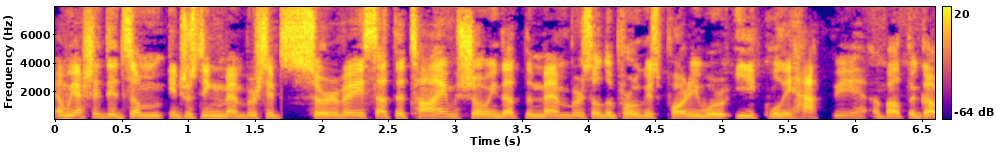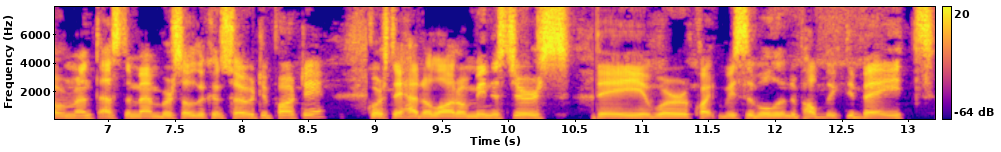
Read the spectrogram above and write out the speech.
And we actually did some interesting membership surveys at the time showing that the members of the Progress Party were equally happy about the government as the members of the Conservative Party. Of course, they had a lot of ministers. They were quite visible in the public debate.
